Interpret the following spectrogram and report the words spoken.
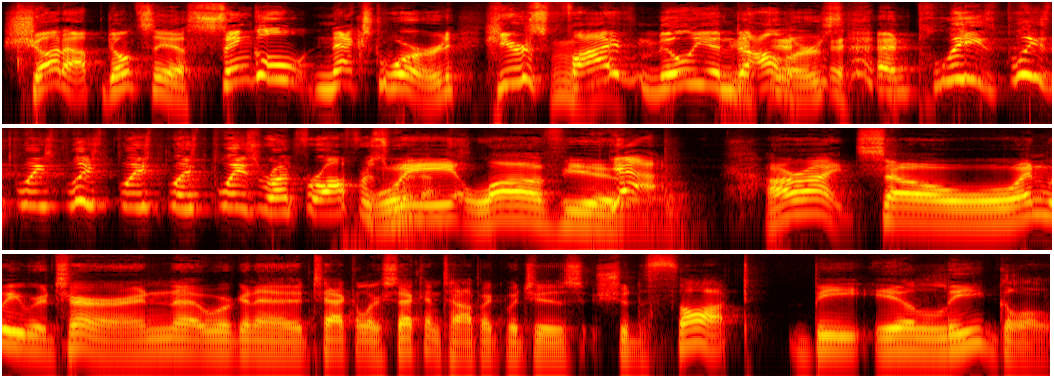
"Shut up! Don't say a single next word. Here's five million dollars, and please, please, please, please, please, please, please run for office with We us." love you. Yeah. All right. So when we return, uh, we're going to tackle our second topic, which is should thought be illegal?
